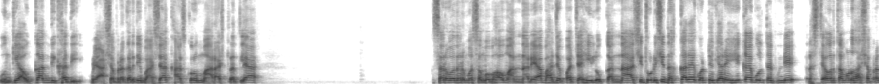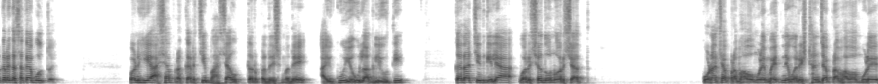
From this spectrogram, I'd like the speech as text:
उनकी अवकात दिखा दी. म्हणजे अशा प्रकारची भाषा खास करून महाराष्ट्रातल्या सर्व धर्म समभाव मानणाऱ्या भाजपाच्याही लोकांना अशी थोडीशी धक्कादायक वाटते की अरे हे काय बोलतात म्हणजे रस्त्यावरचा माणूस अशा प्रकारे कसा काय बोलतोय? पण ही अशा प्रकारची भाषा उत्तर प्रदेशमध्ये ऐकू येऊ लागली होती. कदाचित गेल्या वर्ष दोन वर्षात कोणाच्या प्रभावामुळे माहीत नाही वरिष्ठांच्या प्रभावामुळे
